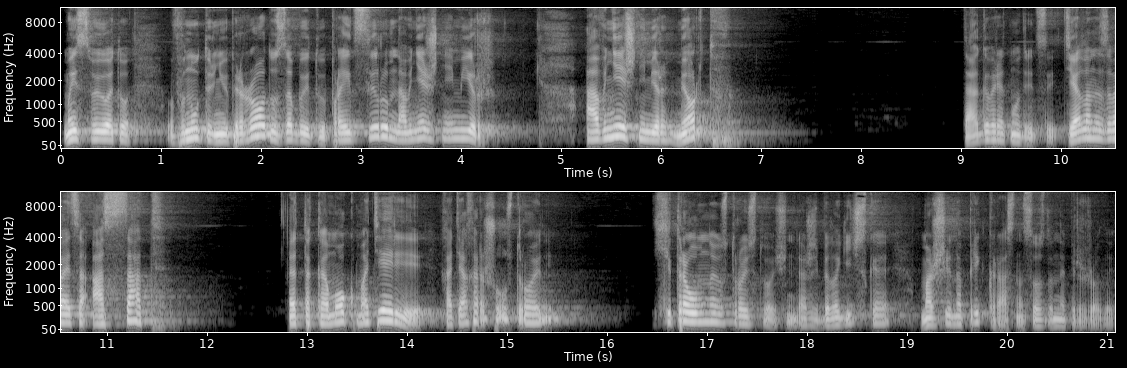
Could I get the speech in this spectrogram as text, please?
Мы свою эту внутреннюю природу забытую проецируем на внешний мир. А внешний мир мертв. Так говорят мудрецы. Тело называется асад. Это комок материи, хотя хорошо устроенный. Хитроумное устройство очень, даже биологическая машина прекрасно созданная природой.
